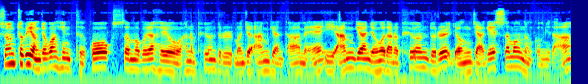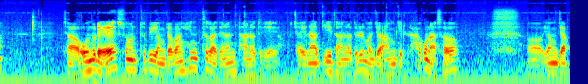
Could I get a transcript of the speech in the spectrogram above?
순투비 영자광 힌트 꼭 써먹어야 해요 하는 표현들을 먼저 암기한 다음에 이 암기한 영어 단어 표현들을 영작에 써먹는 겁니다. 자 오늘의 순투비 영자광 힌트가 되는 단어들이에요. 자, 이, 단어들을 먼저 암기를 하고 나서 어, 영작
